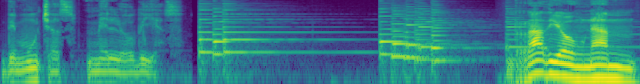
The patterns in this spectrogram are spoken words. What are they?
de muchas melodías. Radio UNAM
